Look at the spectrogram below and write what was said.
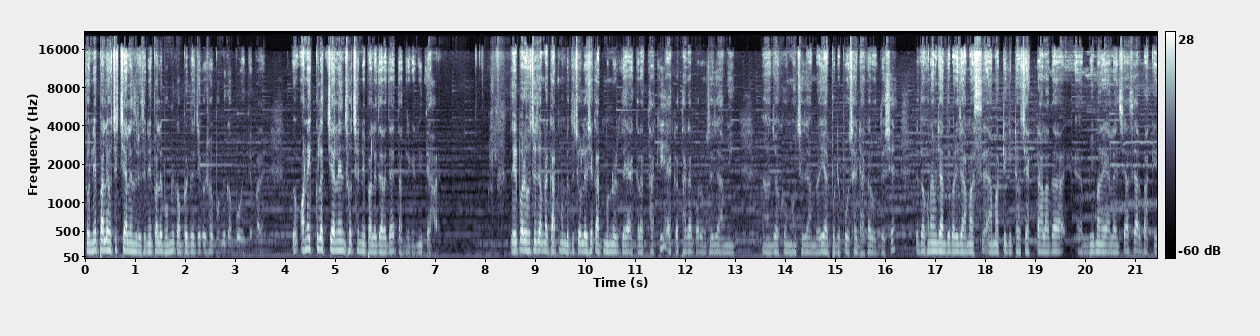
তো নেপালে হচ্ছে চ্যালেঞ্জ রয়েছে। নেপালে ভূমিকম্প যে সময় ভূমিকম্প হইতে পারে। তো অনেকগুলো চ্যালেঞ্জ হচ্ছে নেপালে যারা যায় তাদেরকে নিতে হয়। তো এরপরে হচ্ছে যে আমরা কাঠমান্ডুতে চলে এসে কাঠমান্ডুতে এক রাত থাকি। এক রাত থাকার পরে হচ্ছে যে আমি যখন হচ্ছে যে আমরা এয়ারপোর্টে পৌঁছাই ঢাকার উদ্দেশ্যে, তো তখন আমি জানতে পারি যে আমার আমার টিকিটটা হচ্ছে একটা আলাদা বিমান এয়ারলাইন্সে আছে আর বাকি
